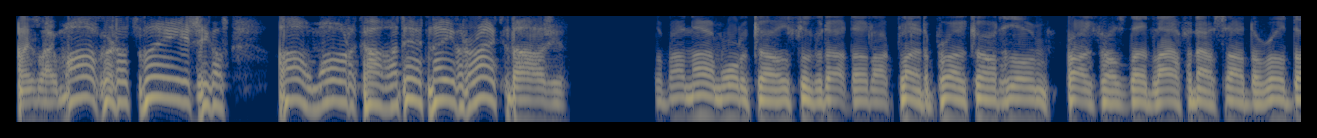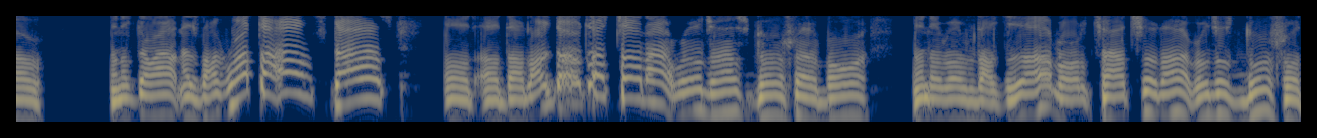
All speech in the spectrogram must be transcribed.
And he's like, Margaret, it's me. And she goes, Oh, Mordecai, I didn't even recognize you. So by now, Mordecai figured out they like playing a prank on him, probably because they're laughing outside the window. And they go out and he's like, What the hell, guys? And, and they're like, No, just chill out. We're just goofing, boy. And they're like, Yeah, Mordecai, chill out. We're just goofing.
